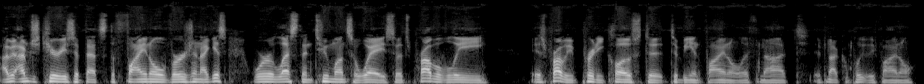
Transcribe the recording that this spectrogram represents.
I mean, I'm just curious if that's the final version. I guess we're less than two months away, so it's probably, it's probably pretty close to, to being final, if not, if not completely final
